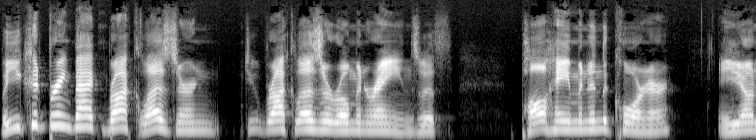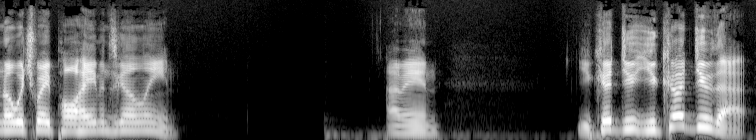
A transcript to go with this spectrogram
But you could bring back Brock Lesnar and do Brock Lesnar Roman Reigns with Paul Heyman in the corner, and you don't know which way Paul Heyman's going to lean. I mean, you could do you could do that.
